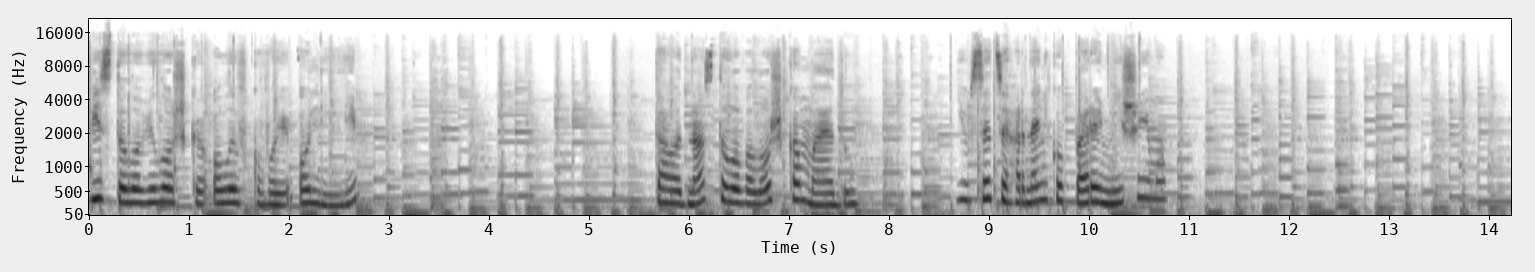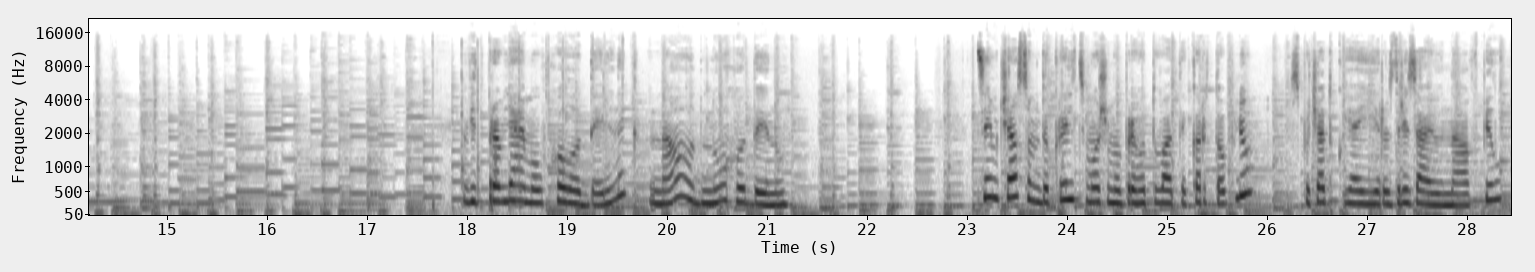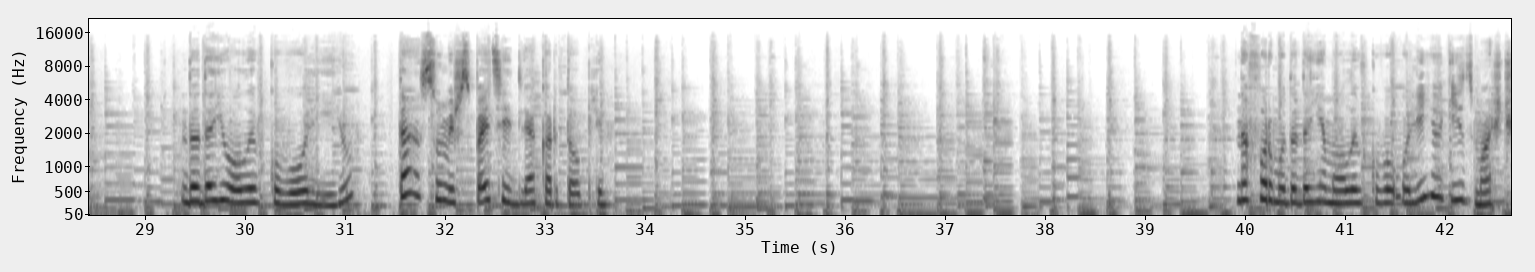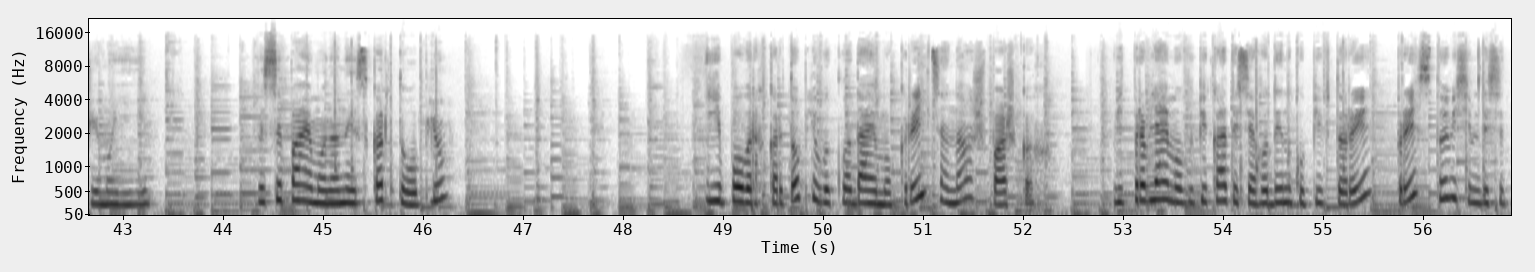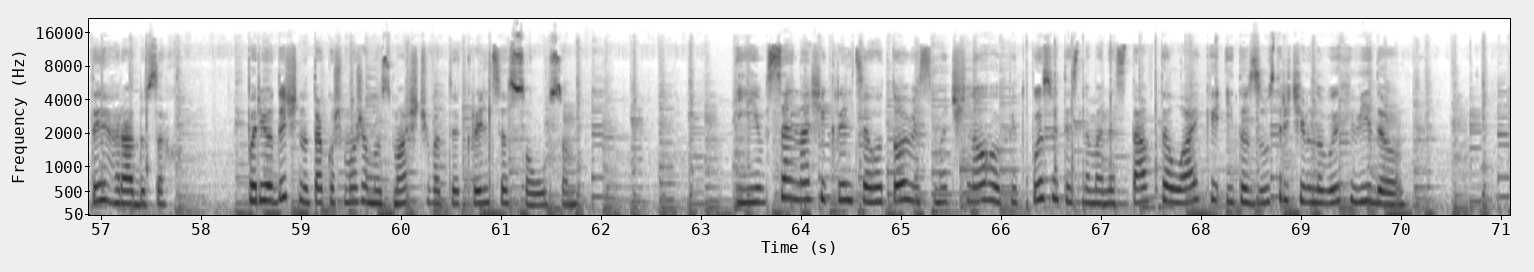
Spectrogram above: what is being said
2 столові ложки оливкової олії та 1 столова ложка меду. І все це гарненько перемішуємо. Відправляємо в холодильник на 1 годину. Цим часом до крильць можемо приготувати картоплю. Спочатку я її розрізаю навпіл, додаю оливкову олію та суміш спецій для картоплі. На форму додаємо оливкову олію і змащуємо її. Висипаємо на низ картоплю. І поверх картоплі викладаємо крильця на шпажках. Відправляємо випікатися годинку півтори при 180 градусах. Періодично також можемо змащувати крильця соусом. І все, наші крильця готові. Смачного! Підписуйтесь на мене, ставте лайки і до зустрічі в нових відео!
